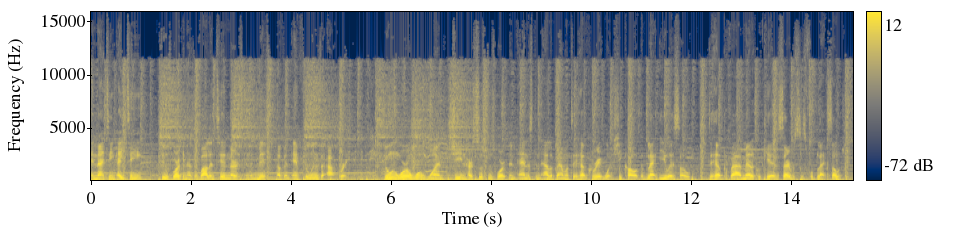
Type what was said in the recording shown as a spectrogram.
In 1918, she was working as a volunteer nurse in the midst of an influenza outbreak. During World War I, she and her sisters worked in Anniston, Alabama to help create what she called the Black USO to help provide medical care and services for black soldiers.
